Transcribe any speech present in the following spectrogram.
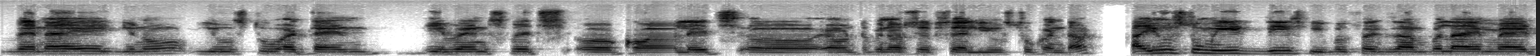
When I, you know, used to attend events which uh, college uh, entrepreneurship cell used to conduct, I used to meet these people. For example, I met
